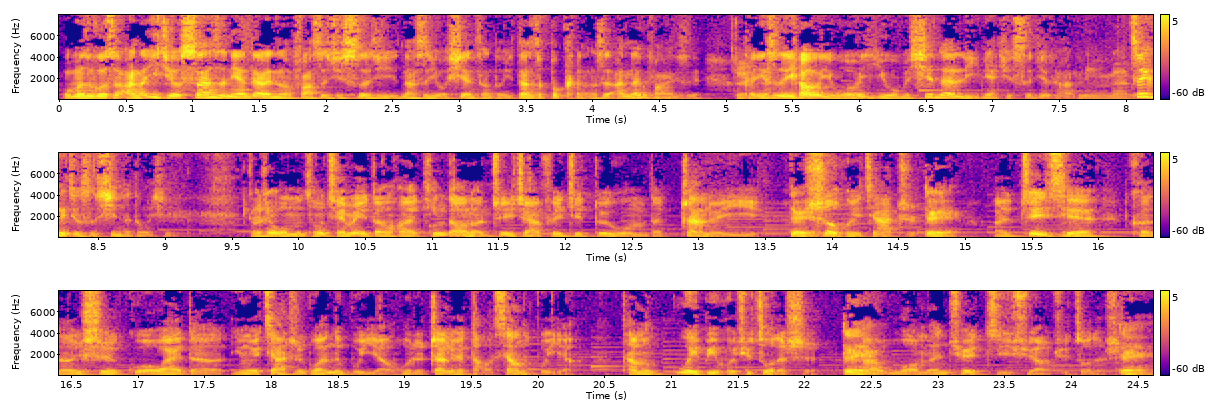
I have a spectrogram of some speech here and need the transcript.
我们如果是按照一九三十年代的那种方式去设计，那是有现成东西，但是不可能是按那个方式去设计，肯定是要以我们以我们现在的理念去设计它的。明白。这个就是新的东西。而且我们从前面一段话也听到了这架飞机对我们的战略意义、嗯对社会价值，对呃，这些可能是国外的因为价值观的不一样或者战略导向的不一样，他们未必会去做的事，对而我们却急需要去做的事，对，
